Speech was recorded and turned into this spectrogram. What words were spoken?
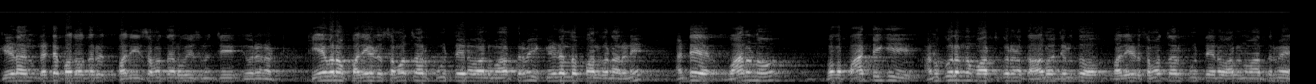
క్రీడలు అంటే పదో తరగతి పది సంవత్సరాల వయసు నుంచి ఎవరైనా కేవలం పదిహేడు సంవత్సరాలు పూర్తయిన వాళ్ళు మాత్రమే ఈ క్రీడల్లో పాల్గొనాలని అంటే వాళ్ళను ఒక పార్టీకి అనుకూలంగా మార్చుకునే ఒక ఆలోచనతో పదిహేడు సంవత్సరాలు పూర్తయిన వాళ్ళను మాత్రమే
